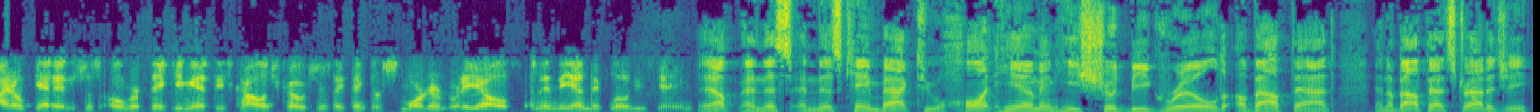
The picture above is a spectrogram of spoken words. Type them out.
I don't get it. It's just overthinking it. These college coaches, they think they're smarter than everybody else, and in the end, they blow these games. Yep, and this and this came back to haunt him, and he should be grilled about that and about that strategy.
